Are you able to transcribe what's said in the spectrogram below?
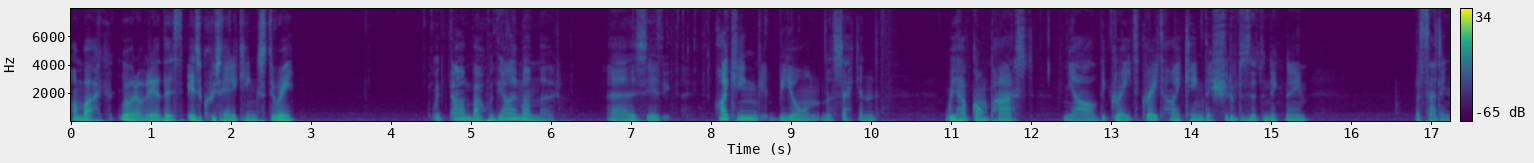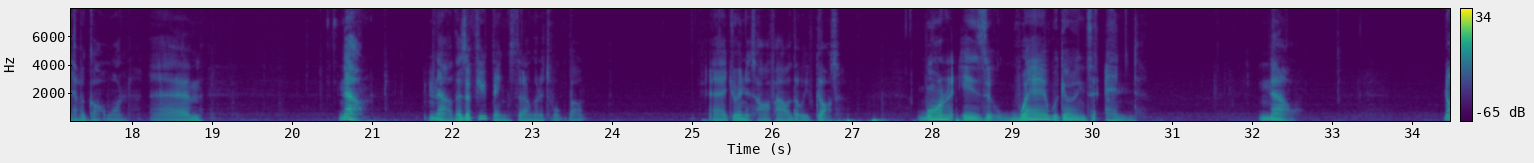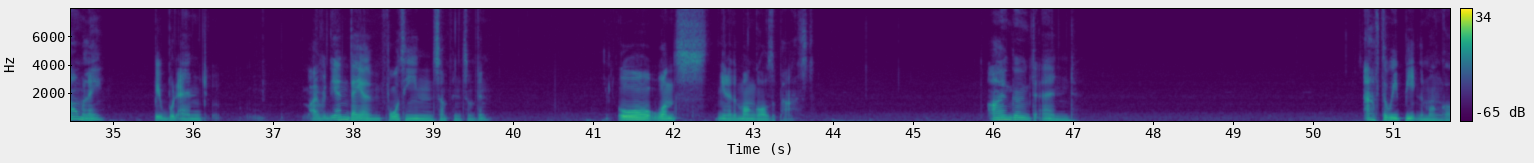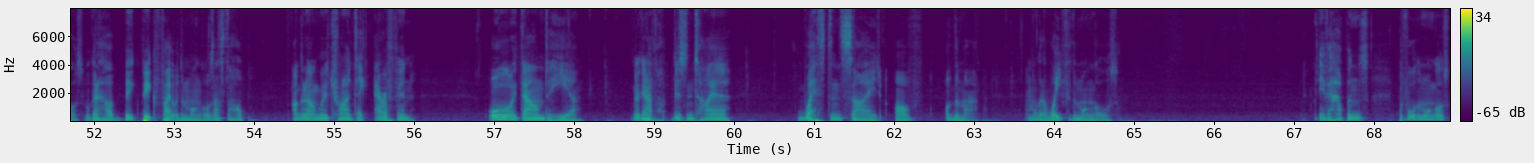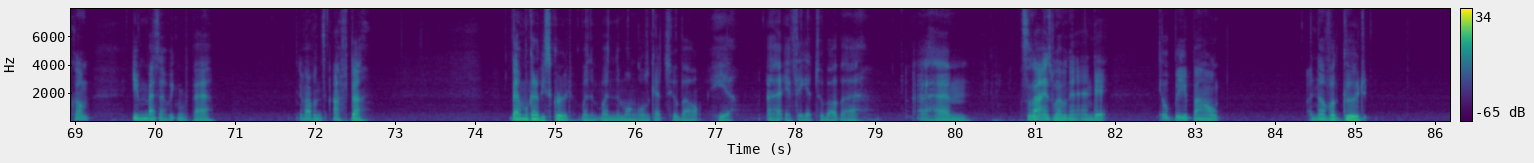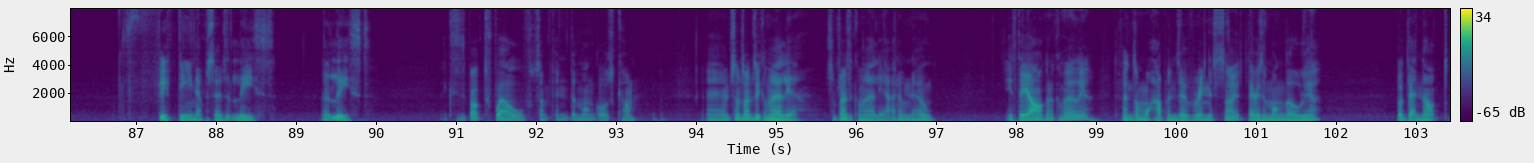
I'm back with another video. This is Crusader Kings 3. With, I'm back with the Iron Man mode. Uh, this is High King Bjorn the Second. We have gone past Njal, the great, great High King. They should have deserved a nickname, but sadly never got one. Um, now, now, there's a few things that I'm going to talk about uh, during this half hour that we've got. One is where we're going to end. Now, normally, it would end either at the end date of 14 something something, or once, you know, the Mongols are passed. I'm going to end after we beat the Mongols. We're going to have a big, big fight with the Mongols. That's the whole... I'm going to I'm gonna try and take everything all the way down to here. We're going to have this entire western side of, of the map. And we're going to wait for the Mongols. If it happens before the Mongols come, even better, we can prepare. If it happens after, then we're going to be screwed when, when the Mongols get to about here. Uh, if they get to about there. Um, so that is where we're going to end it. It'll be about another good 15 episodes at least. At least. Because it's about 12 something the Mongols come. Um, sometimes they come earlier. Sometimes they come earlier. I don't know if they are going to come earlier. Depends on what happens over in this side. There is a Mongolia. But they're not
